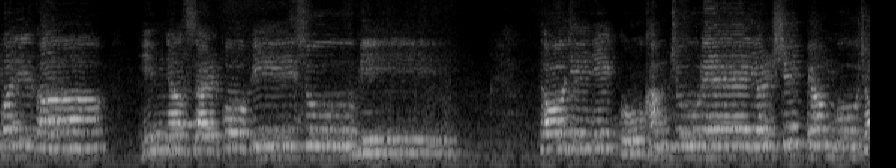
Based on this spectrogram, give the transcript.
뻘가. 입 력살포 비수비. 터진 입구 감출의 열시병구절.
